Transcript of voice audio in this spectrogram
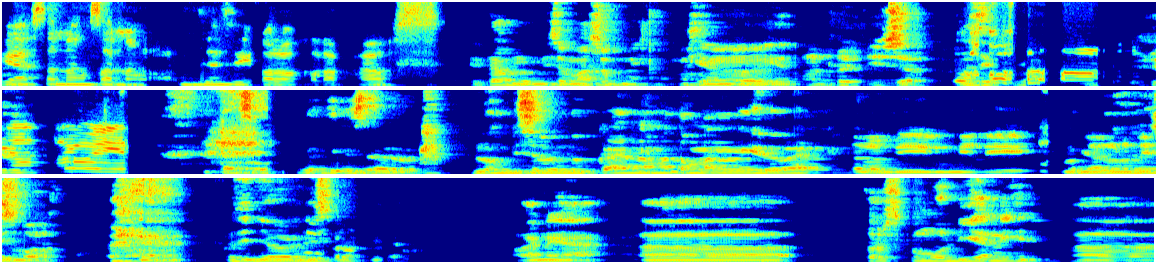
ya senang-senang aja sih kalau clubhouse. Kita belum bisa masuk nih, masih Android. Android t-shirt. Masih Android. masih user. Belum diselundupkan sama temen gitu kan. Kita lebih memilih Belum jalur. Discord. Masih jalur Discord kita. Makanya, eh terus kemudian nih, eh,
